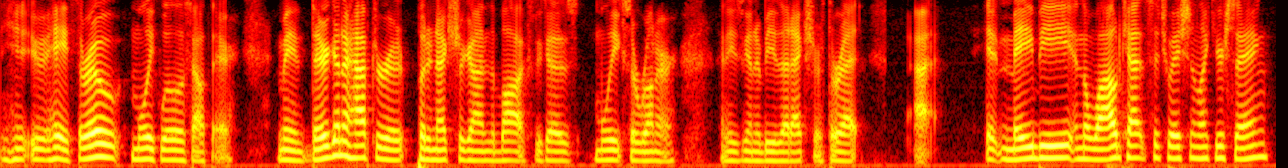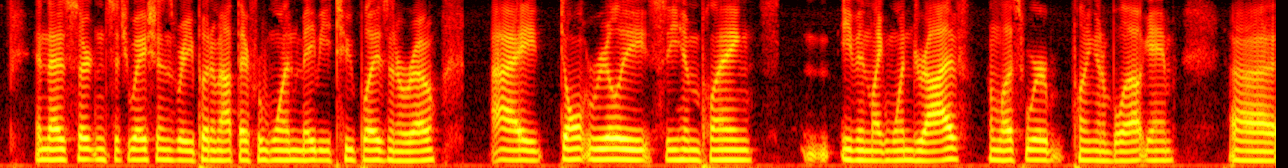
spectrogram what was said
hey, throw Malik Willis out there. I mean, they're to have to put an extra guy in the box because Malik's a runner and he's to be that extra threat. I, it may be in the Wildcat situation, like you're saying, in those certain situations where you put him out there for one, maybe two plays in a row. I don't really see him playing even like one drive unless we're playing in a blowout game. Uh,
